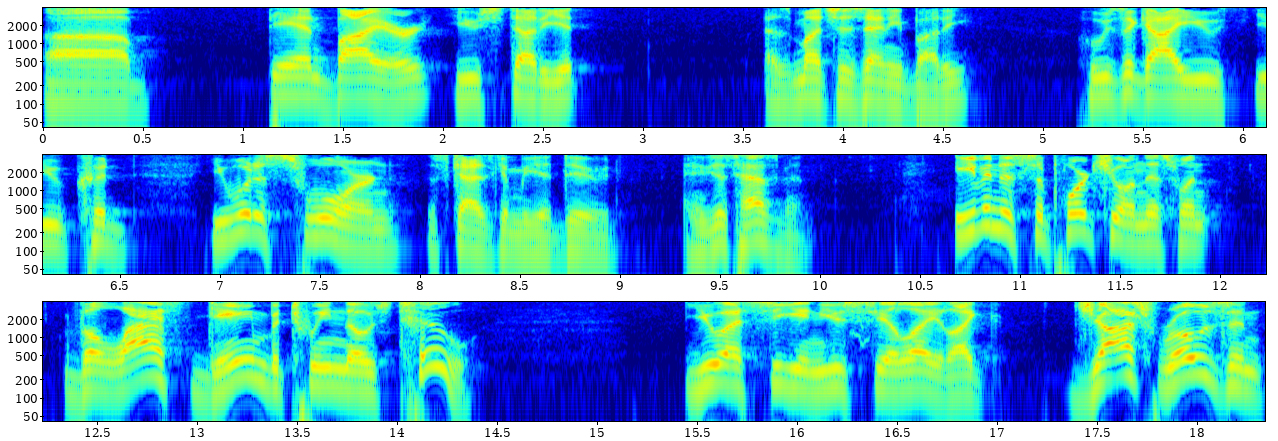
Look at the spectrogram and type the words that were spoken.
Uh, Dan Beyer, you study it as much as anybody. who's a guy you you could you would have sworn this guy's going to be a dude, and he just has been. Even to support you on this one, the last game between those two, USC and UCLA, like Josh Rosen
